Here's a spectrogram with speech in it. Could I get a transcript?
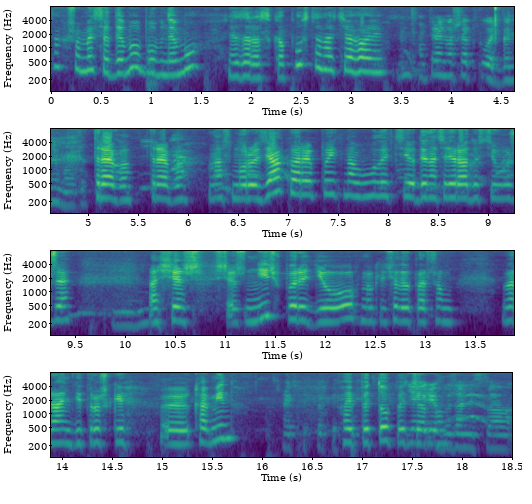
Так що ми сидимо, бубнемо. Я зараз капусти натягаю. М, Треба нашаткувати, бо не можу. Треба, треба. У нас морозяка репить на вулиці, 11 градусів уже. А ще ж, ще ж ніч впереді. Ох, ми включили в першому веранді трошки е, камін, Хай підтопить. хай Я підтопиться. й рибу занесла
